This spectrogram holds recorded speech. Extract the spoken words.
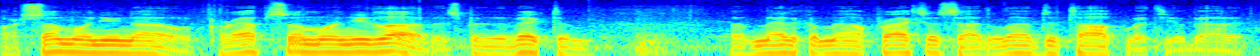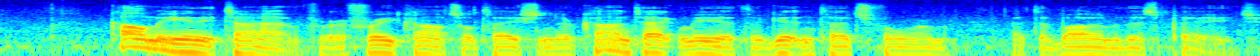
or someone you know, perhaps someone you love, has been a victim of medical malpractice, I'd love to talk with you about it. Call me anytime for a free consultation or contact me at the Get in Touch form at the bottom of this page.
